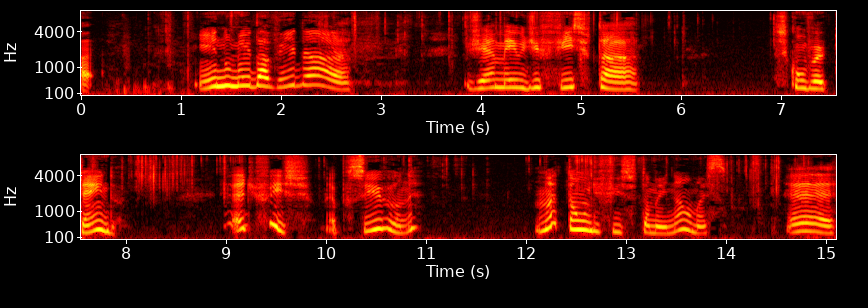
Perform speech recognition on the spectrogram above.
Ah, e no meio da vida já é meio difícil tá se convertendo. É difícil, é possível, né? Não é tão difícil também não, mas é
